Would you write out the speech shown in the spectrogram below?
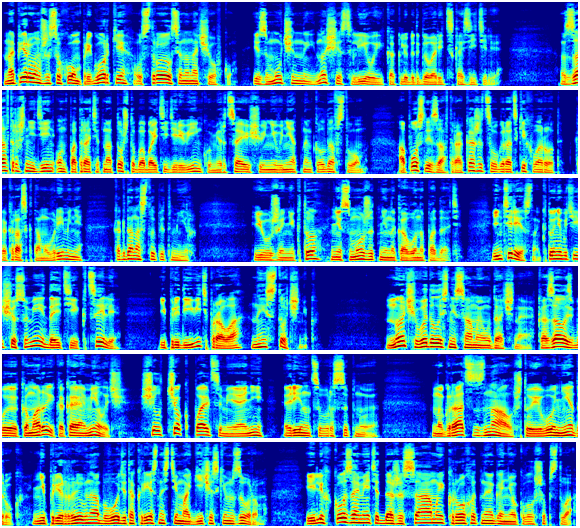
На первом же сухом пригорке устроился на ночевку, измученный, но счастливый, как любят говорить сказители. Завтрашний день он потратит на то, чтобы обойти деревеньку, мерцающую невнятным колдовством, а послезавтра окажется у городских ворот, как раз к тому времени, когда наступит мир. И уже никто не сможет ни на кого нападать. Интересно, кто-нибудь еще сумеет дойти к цели и предъявить права на источник? Ночь выдалась не самая удачная. Казалось бы, комары, какая мелочь. Щелчок пальцами, и они ринутся в рассыпную — но Грац знал, что его недруг непрерывно обводит окрестности магическим взором и легко заметит даже самый крохотный огонек волшебства.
